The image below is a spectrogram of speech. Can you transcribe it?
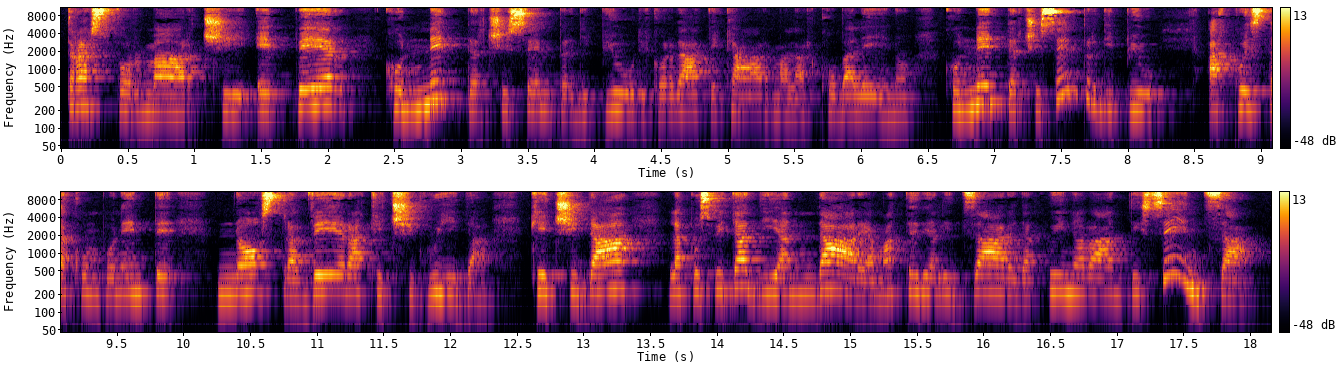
trasformarci e per connetterci sempre di più, ricordate karma, l'arcobaleno, connetterci sempre di più a questa componente nostra vera che ci guida, che ci dà la possibilità di andare a materializzare da qui in avanti senza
